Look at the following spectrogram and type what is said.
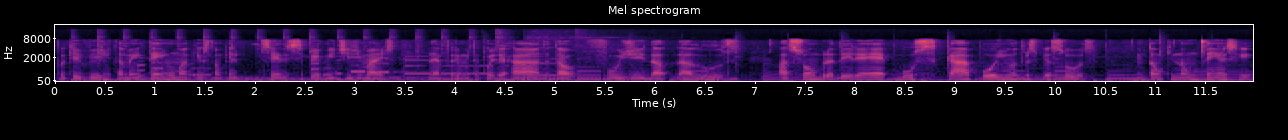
Porque Virgem também tem uma questão que ele, se ele se permitir demais, né, fazer muita coisa errada, tal, fugir da, da luz, a sombra dele é buscar apoio em outras pessoas. Então que não tenha esse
